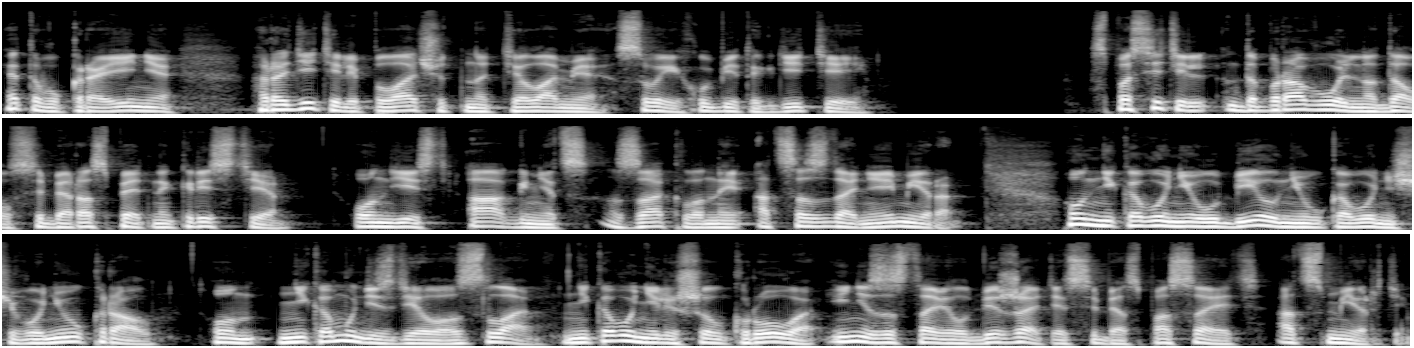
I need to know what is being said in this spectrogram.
Это в Украине родители плачут над телами своих убитых детей. Спаситель добровольно дал себя распять на кресте. Он есть агнец, закланный от создания мира. Он никого не убил, ни у кого ничего не украл. Он никому не сделал зла, никого не лишил крова и не заставил бежать от себя, спасаясь от смерти.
